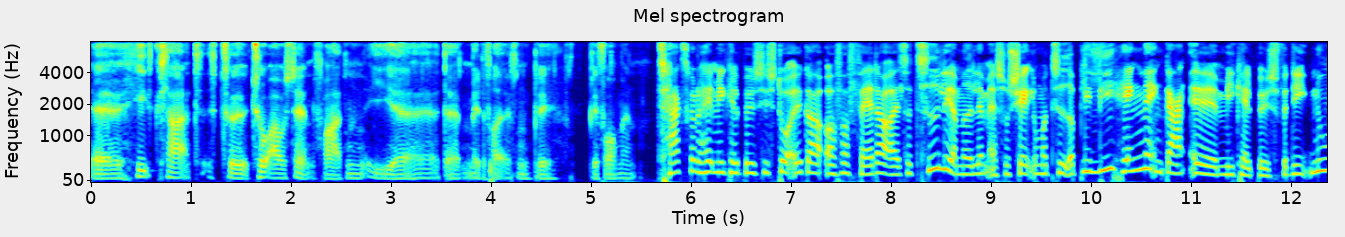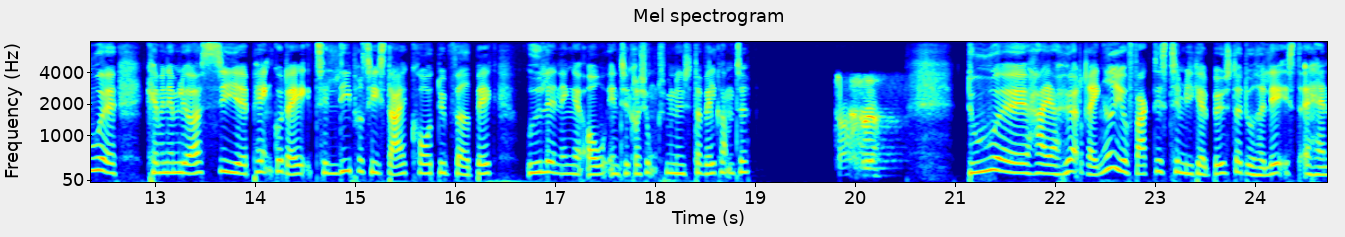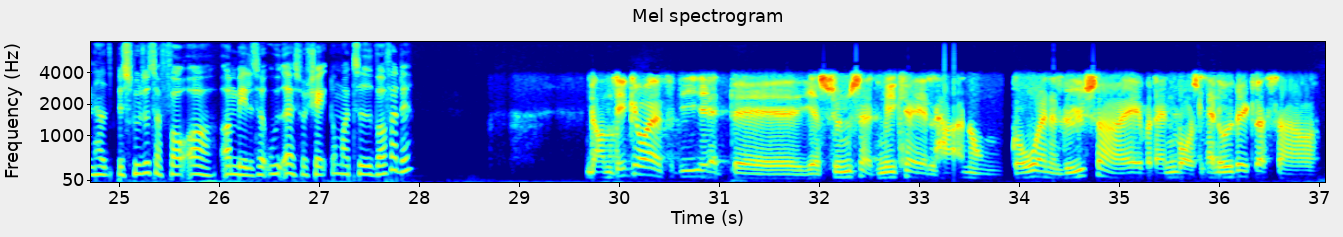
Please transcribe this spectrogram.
øh, helt klart tog, tog afstand fra den, i, øh, da Mette Frederiksen blev, blev formand. Tak skal du have, Michael Bøs, historiker og forfatter, og altså tidligere medlem af Socialdemokratiet. Og bliv lige hængende en gang, øh, Michael Bøs, fordi nu øh, kan vi nemlig også sige øh, pænt goddag til lige præcis dig, Kåre Dybvad Bæk, udlændinge- og integrationsminister. Velkommen til. Tak for det. Du øh, har jeg hørt ringede jo faktisk til Michael Bøs, da du havde læst, at han havde besluttet sig for at, at melde sig ud af Socialdemokratiet. Hvorfor det? Nå, men det gjorde jeg, fordi at øh, jeg synes, at Michael har nogle gode analyser af, hvordan vores land udvikler sig, og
